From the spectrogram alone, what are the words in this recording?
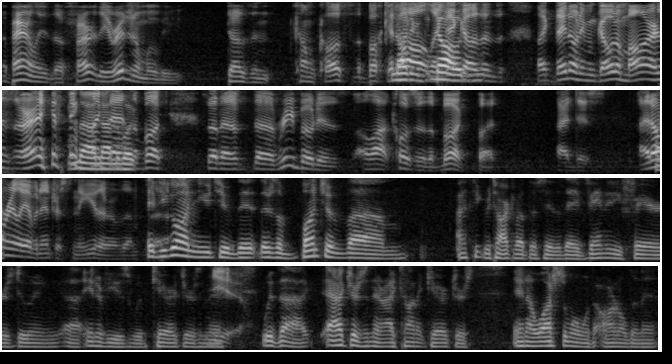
apparently the fir- the original movie doesn't come close to the book at Not all. even- like no. goes into, like they don't even go to Mars or anything No, like that in the in the book. So the the reboot is a lot closer to the book, but I just I don't really have an interest in either of them. if you go on YouTube, there, there's a bunch of. Um, I think we talked about this the other day. Vanity Fair is doing uh, interviews with characters and yeah, with uh, actors and their iconic characters, and I watched the one with Arnold in it.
